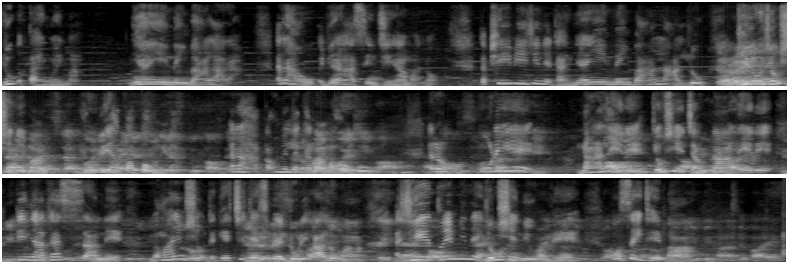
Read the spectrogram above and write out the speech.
လူအတိုင်းဝိုင်းမှာညံရင်နေပါလာတာအဲ့ဒါကိုအများကဆင်ကျင်ရမှာနော်တဖြည်းဖြည်းချင်းနဲ့ဒါညံရင်နေပါလာလို့ဒီလိုရုပ်ရှင်တွေမှာလူတွေကသွားပုံနေတာအဲ့ဒါဟာကောင်းတဲ့လက္ခဏာမဟုတ်ဘူးအဲ့တော့ကိုရီးရဲ့ နားလေတဲ့ရုပ်ရှင်အကြောင်းနားလေတဲ့ပညာတတ်ဆန်နဲ့မမရုပ်ရှင်ကိုတကယ်ချစ်တယ်ဆိုတဲ့လူတွေအားလုံးကအရေးအသွေးမြင့်တဲ့ရုပ်ရှင်တွေကိုလည်းဟိုစိတ်ထဲမှာ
